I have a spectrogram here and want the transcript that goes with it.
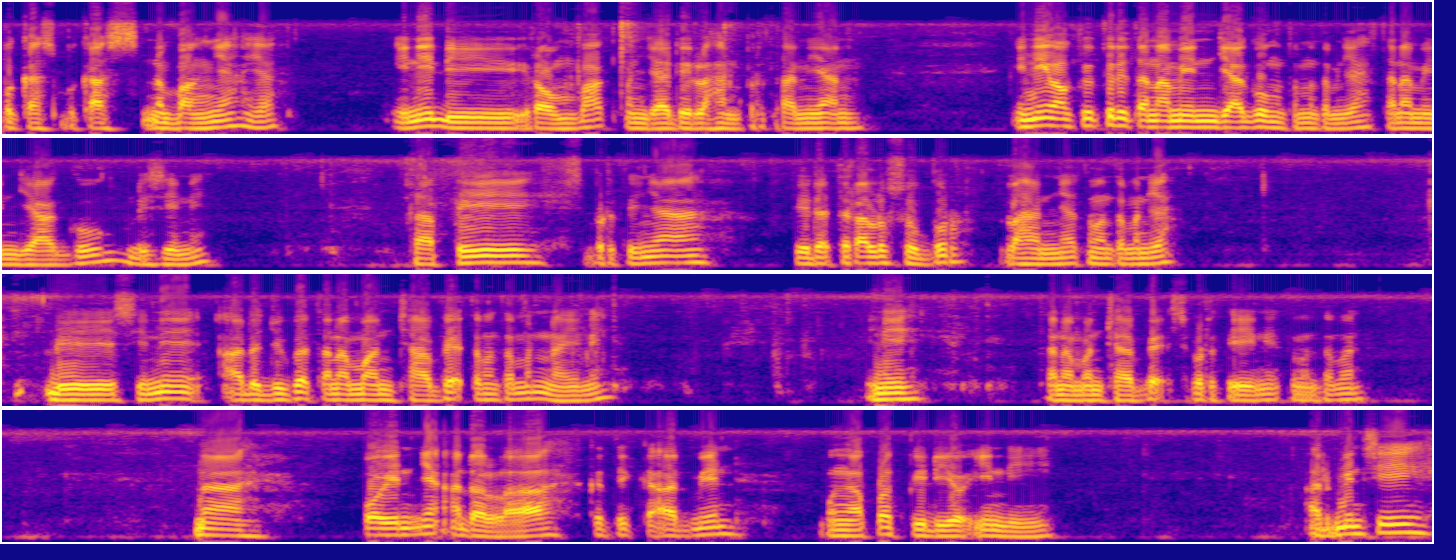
bekas-bekas nebangnya ya. Ini dirombak menjadi lahan pertanian. Ini waktu itu ditanamin jagung, teman-teman ya, tanamin jagung di sini. Tapi sepertinya tidak terlalu subur lahannya teman-teman ya. Di sini ada juga tanaman cabai teman-teman. Nah ini. Ini tanaman cabai seperti ini teman-teman. Nah poinnya adalah ketika admin mengupload video ini admin sih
